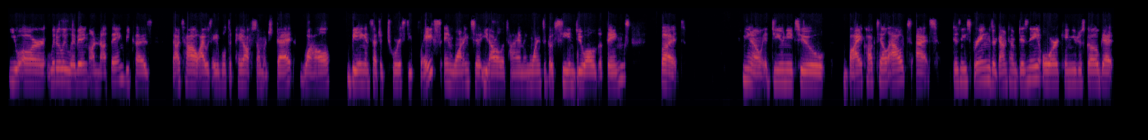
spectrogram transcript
you are literally living on nothing because that's how I was able to pay off so much debt while being in such a touristy place and wanting to eat out all the time and wanting to go see and do all of the things. But you know, do you need to buy a cocktail out at Disney Springs or downtown Disney, or can you just go get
